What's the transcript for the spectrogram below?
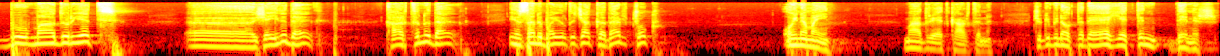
bu mağduriyet e, şeyini de kartını da insanı bayıltacak kadar çok oynamayın mağduriyet kartını. Çünkü bir noktada eh yettin denir.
